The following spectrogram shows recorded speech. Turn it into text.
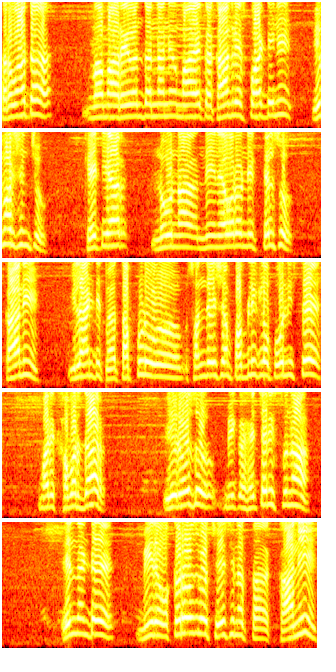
తర్వాత మా మా రేవంత్ అన్నను మా యొక్క కాంగ్రెస్ పార్టీని విమర్శించు. కేటీఆర్ నువ్వు నా నేనెవరో నీకు తెలుసు. కానీ ఇలాంటి తప్పుడు సందేశం పబ్లిక్లో పోనిస్తే మరి ఖబర్దార్. ఈరోజు మీకు హెచ్చరిస్తున్నా ఏంటంటే మీరు ఒక్క రోజులో చేసిన త- కానీ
